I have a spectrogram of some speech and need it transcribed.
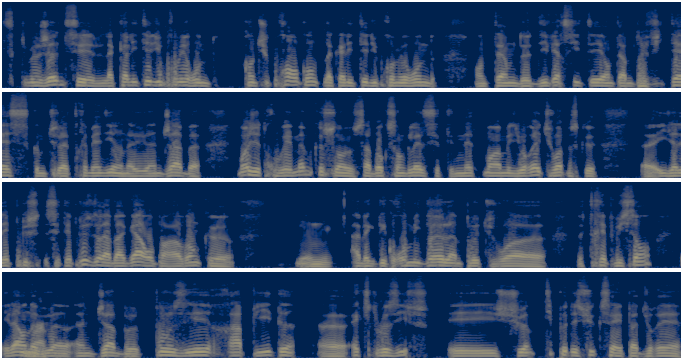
ce qui me gêne, c'est la qualité du premier round. Quand tu prends en compte la qualité du premier round en termes de diversité, en termes de vitesse, comme tu l'as très bien dit, on a eu un jab. Moi, j'ai trouvé même que sa boxe anglaise s'était nettement améliorée, tu vois, parce que euh, il allait plus, c'était plus de la bagarre auparavant que avec des gros middle un peu, tu vois, euh, très puissants. Et là, on a vu un, jab posé, rapide, euh, explosif. Et je suis un petit peu déçu que ça n'ait pas duré.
